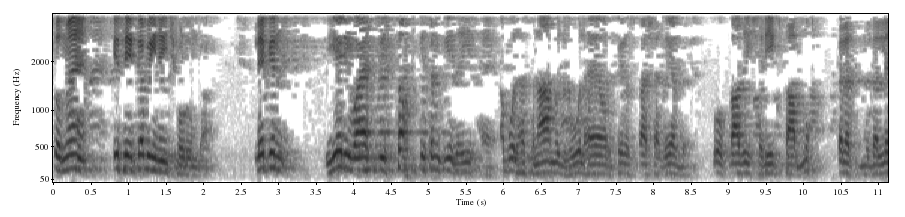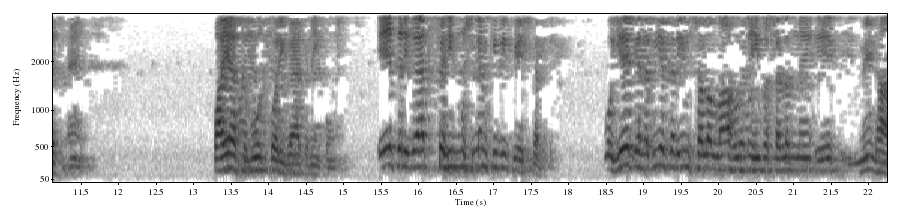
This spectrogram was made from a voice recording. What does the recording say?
تو میں اسے کبھی نہیں چھوڑوں گا۔ لیکن یہ روایت بھی سخت قسم کی ضعیف ہے۔ ابو الحسنام مجھول ہے اور پھر اس کا شگرد وہ قاضی شریف صاحب مخت غلط مدلس ہیں۔ پایا ثبوت کو روایت نہیں پہنچ ایک روایت صحیح مسلم کی بھی پیش کرتے۔ وہ یہ کہ نبی کریم صلی اللہ علیہ وسلم نے ایک میڈھا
